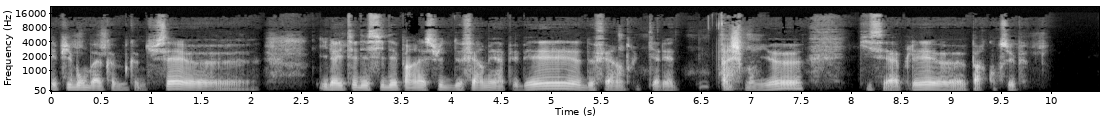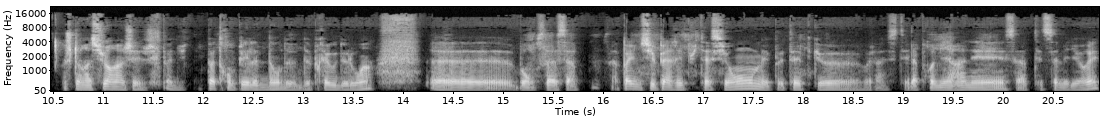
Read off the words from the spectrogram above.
et puis bon, bah comme comme tu sais, euh, il a été décidé par la suite de fermer APB, de faire un truc qui allait être vachement mieux, qui s'est appelé euh, Parcoursup. Je te rassure, hein, j'ai pas du pas trempé là-dedans de, de, près ou de loin. Euh, bon, ça, ça, ça pas une super réputation, mais peut-être que voilà, c'était la première année, ça va peut-être s'améliorer.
